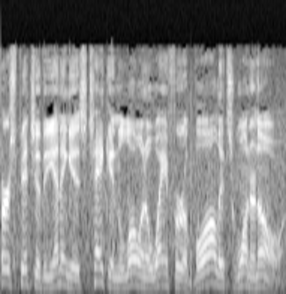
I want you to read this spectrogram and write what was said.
First pitch of the inning is taken low and away for a ball. It's 1 0.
